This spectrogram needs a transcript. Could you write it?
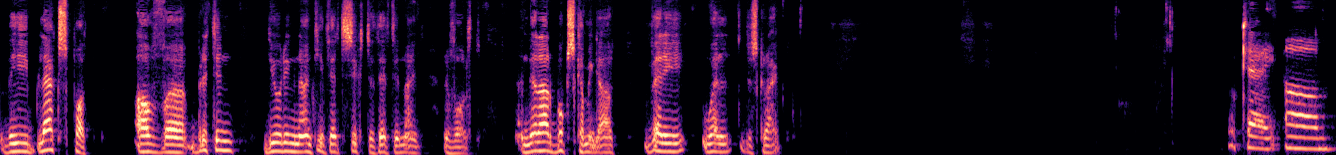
the black spot of uh, Britain during 1936 to 39 revolt. And there are books coming out very well described. Okay. Um,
